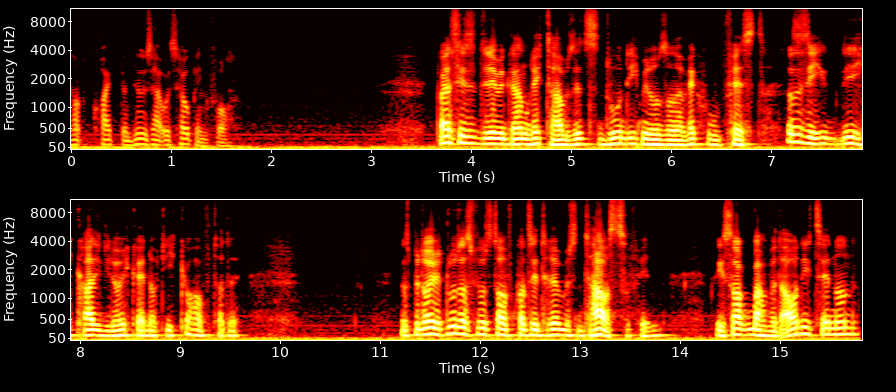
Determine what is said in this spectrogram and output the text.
Not quite the news I was hoping for. Falls diese Delegaten recht haben, sitzen du und ich mit unserer Erweckung fest. Das ist nicht, nicht gerade die Neuigkeit, auf die ich gehofft hatte. Das bedeutet nur, dass wir uns darauf konzentrieren müssen, Taos zu finden. Sich Sorgen machen wird auch nichts ändern.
